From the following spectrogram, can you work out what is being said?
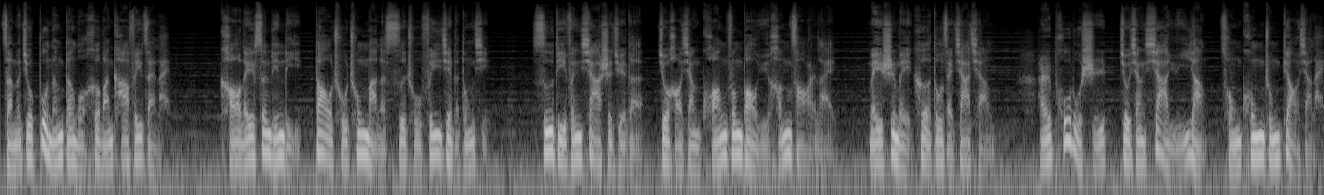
怎么就不能等我喝完咖啡再来？”考雷森林里到处充满了四处飞溅的东西，斯蒂芬下士觉得就好像狂风暴雨横扫而来，每时每刻都在加强，而铺路石就像下雨一样从空中掉下来。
